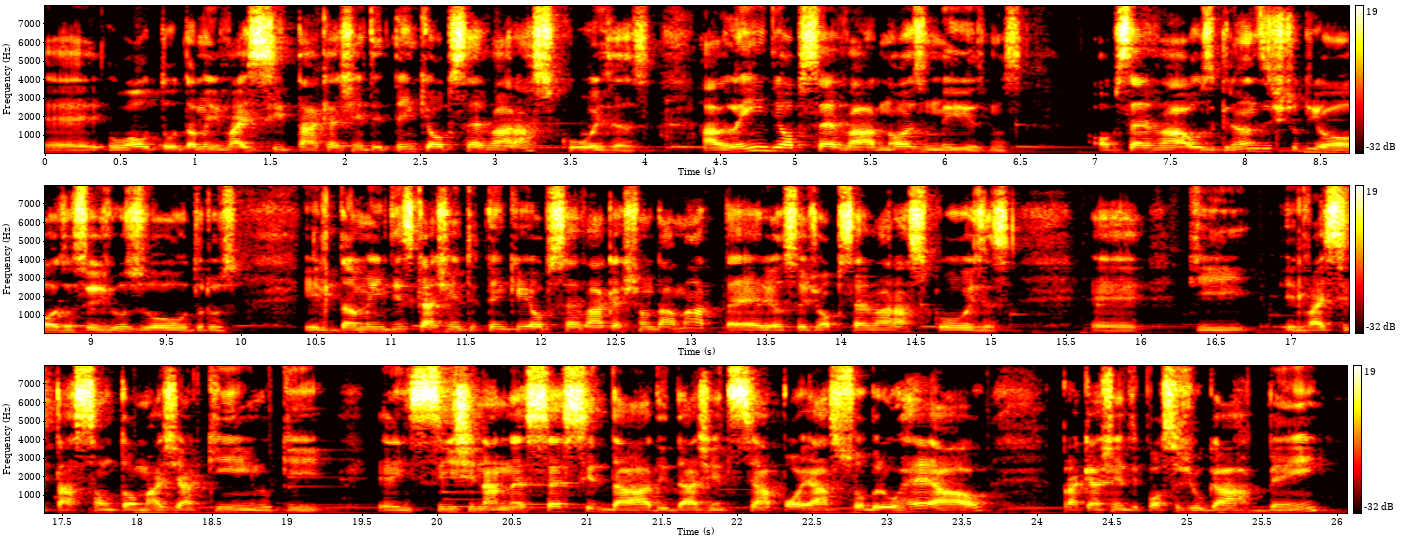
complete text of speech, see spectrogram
É, o autor também vai citar que a gente tem que observar as coisas, além de observar nós mesmos, observar os grandes estudiosos, ou seja, os outros. Ele também diz que a gente tem que observar a questão da matéria, ou seja, observar as coisas. É, que ele vai citar São Tomás de Aquino, que é, insiste na necessidade da gente se apoiar sobre o real para que a gente possa julgar bem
